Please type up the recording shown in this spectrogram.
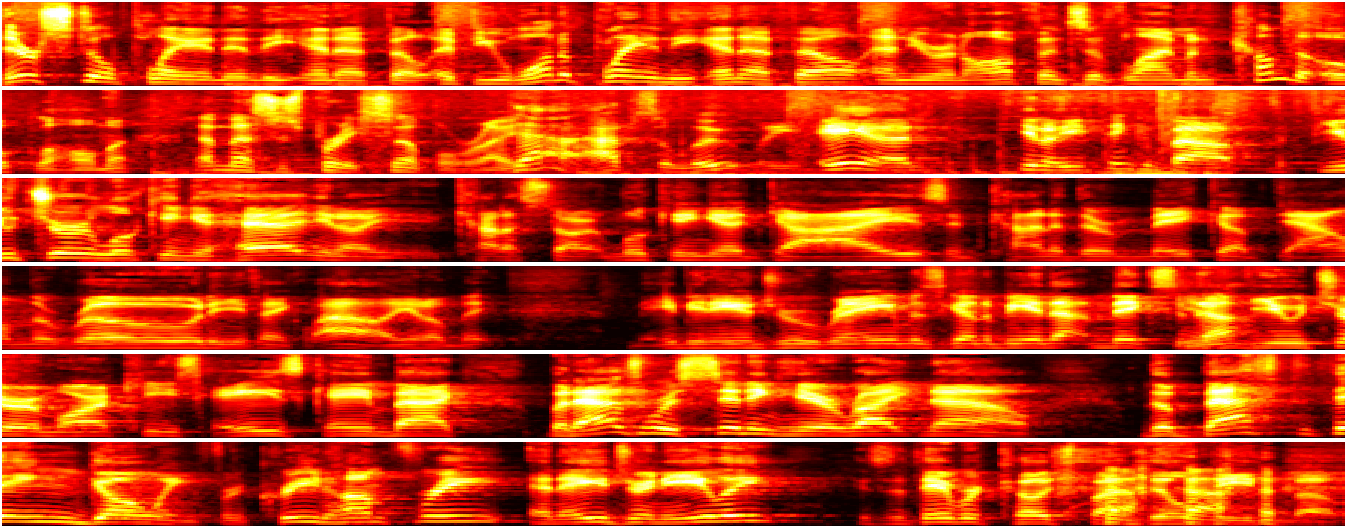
they're still playing in the NFL. If you want to play in the NFL and you're an offensive lineman, come to Oklahoma. That mess is pretty simple, right? Yeah, absolutely. And, you know, you think about the future, looking ahead, you know, you kind of start looking at guys and kind of their makeup down the road, and you think, wow, you know, maybe an Andrew Raym is going to be in that mix in yeah. the future. Marquis Hayes came back. But as we're sitting here right now, the best thing going for Creed Humphrey and Adrian Ealy is that they were coached by Bill Bedenbaugh.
